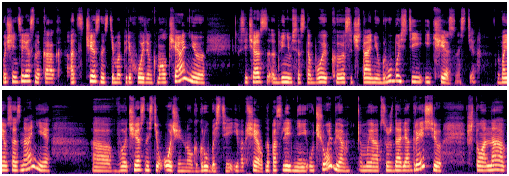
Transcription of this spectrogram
Очень интересно, как от честности мы переходим к молчанию. Сейчас двинемся с тобой к сочетанию грубости и честности. В моем сознании э, в честности очень много грубости. И вообще на последней учебе мы обсуждали агрессию, что она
